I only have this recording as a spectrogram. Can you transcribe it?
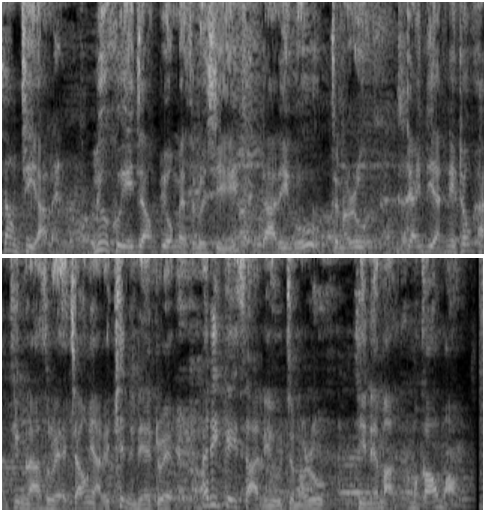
ကြောင့်ကြည့်ရလဲ။လူအခွင့်အရေးအကြောင်းပြောမယ်ဆိုလို့ရှိရင်ဒါတွေကိုကျွန်တော်တို့တိုင်းပြည်ကနှင်ထုတ်ခံထိမလားဆိုတဲ့အကြောင်းအရာတွေဖြစ်နေတဲ့အတွက်အဲ့ဒီကိစ္စလေးကိုကျွန်တော်တို့ရင်းထဲမှာမကောင်းပါဘူး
